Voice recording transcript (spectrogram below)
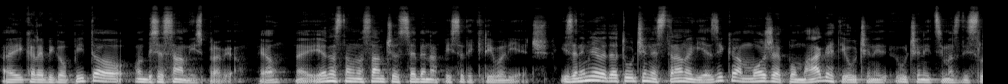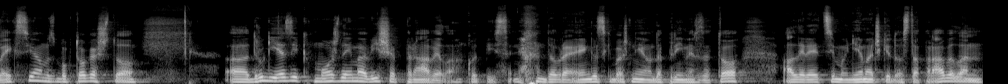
A i kada bi ga upitao, on bi se sam ispravio. Jel? E, jednostavno sam će od sebe napisati krivo riječ. I zanimljivo je da to učenje stranog jezika može pomagati učenicima s disleksijom zbog toga što drugi jezik možda ima više pravila kod pisanja. Dobro, engleski baš nije onda primjer za to, ali recimo njemački je dosta pravilan,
